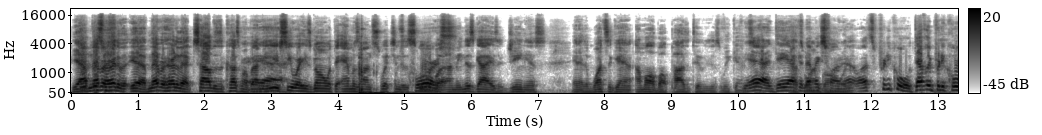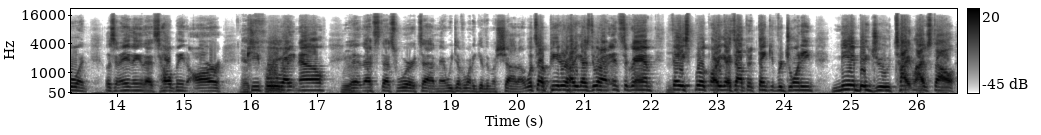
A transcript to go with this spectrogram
Yeah, I've never was- heard of it. Yeah, I've never heard of that. Child is a customer, but I mean, Yeah. you see where he's going with the Amazon switch into the school. But. I mean, this guy is a genius. And then once again, I'm all about positivity this weekend. so Yeah, day that's academics fun. Yeah, well, that's pretty cool. Definitely pretty cool. And listen, anything that's helping our It's people free. right now, Yeah. that's that's where it's at, man. We definitely want to give them a shout out. What's up, Peter? How you guys doing on Instagram, Mm. Facebook? All you guys out there, thank you for joining me and Big Drew, Titan Lifestyle,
